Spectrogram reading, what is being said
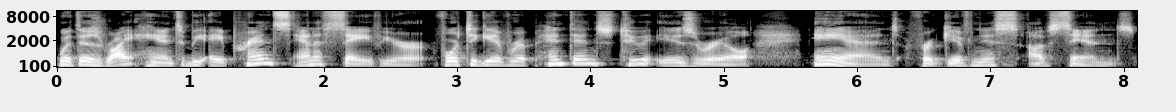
with his right hand to be a prince and a savior, for to give repentance to Israel and forgiveness of sins.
